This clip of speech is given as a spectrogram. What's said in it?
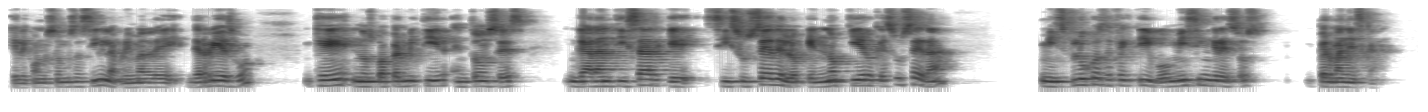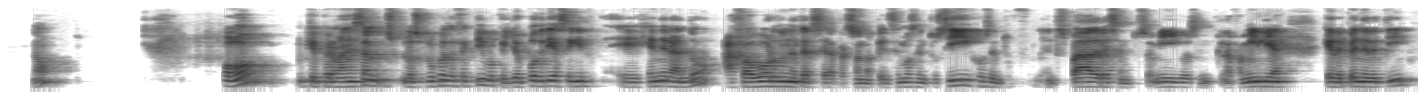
que le conocemos así, la prima de, de riesgo, que nos va a permitir entonces garantizar que si sucede lo que no quiero que suceda, mis flujos de efectivo, mis ingresos permanezcan, ¿no? O que permanezcan los flujos de efectivo que yo podría seguir eh, generando a favor de una tercera persona. Pensemos en tus hijos, en, tus padres, en tus amigos, en la familia que depende de ti.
